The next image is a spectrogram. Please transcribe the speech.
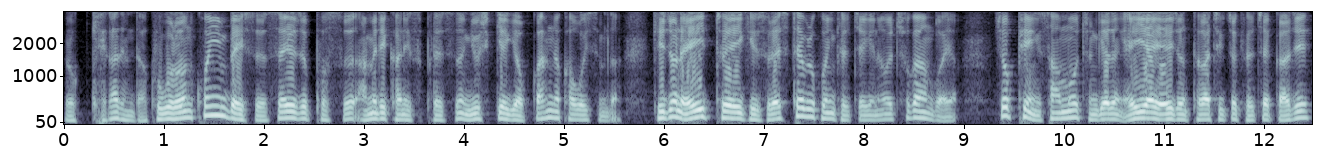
이렇게가 됩니다. 구글은 코인베이스, 세일즈포스, 아메리칸 익스프레스 등 60개 기업과 협력하고 있습니다. 기존 A2A 기술의 스테이블 코인 결제 기능을 추가한 거예요. 쇼핑, 사무, 중개 등 AI 에이전트가 직접 결제까지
